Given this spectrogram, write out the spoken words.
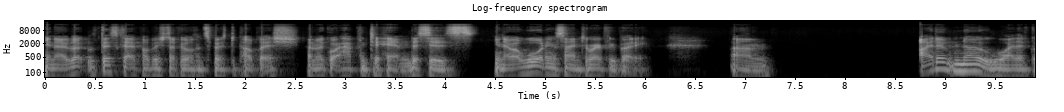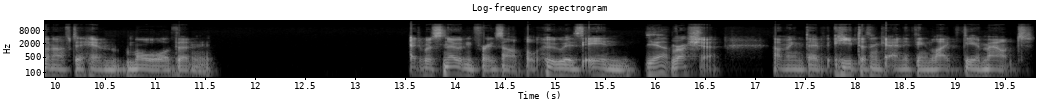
you know, look, this guy published stuff he wasn't supposed to publish, and look what happened to him. This is, you know, a warning sign to everybody. Um, I don't know why they've gone after him more than Edward Snowden, for example, who is in Yeah. Russia. I mean, he doesn't get anything like the amount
